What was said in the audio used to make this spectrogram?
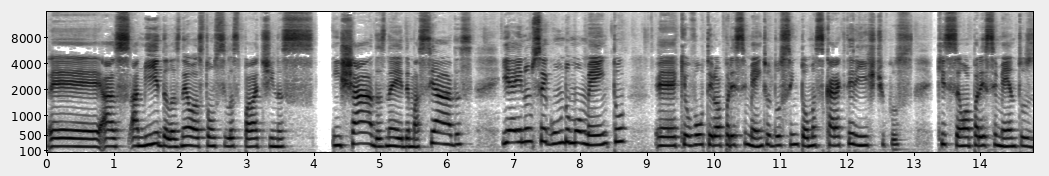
é, as amígdalas, né, ou as tonsilas palatinas inchadas, né, edemaciadas. E aí, num segundo momento, é que eu vou ter o aparecimento dos sintomas característicos, que são aparecimentos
